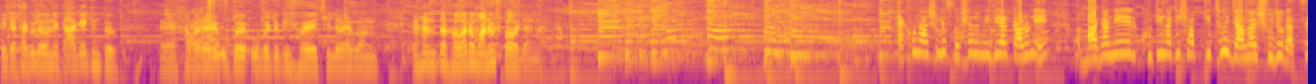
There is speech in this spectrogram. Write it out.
এই ডাটাগুলো অনেক আগে কিন্তু খাবারের উপ- উপযোগী হয়েছিল এবং এখানে তো হওয়ারও মানুষ পাওয়া যায় না। আসলে সোশ্যাল মিডিয়ার কারণে বাগানের খুঁটিনাটি সব কিছুই জানার সুযোগ আছে।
